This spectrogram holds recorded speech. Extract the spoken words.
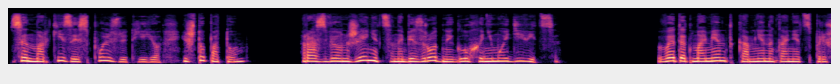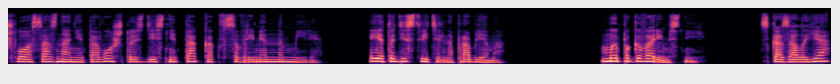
Сын маркиза использует ее, и что потом? Разве он женится на безродной глухонемой девице? В этот момент ко мне наконец пришло осознание того, что здесь не так, как в современном мире. И это действительно проблема. «Мы поговорим с ней», — сказала я,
